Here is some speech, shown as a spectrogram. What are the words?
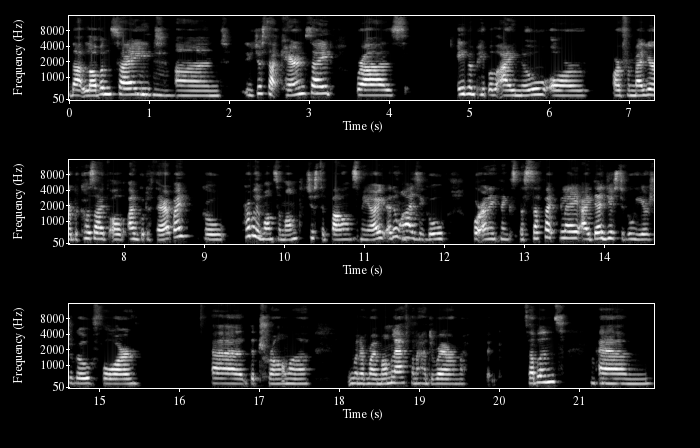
that loving side Mhm. and just that caring side. Whereas even people that I know or are familiar because I've, all, I go to therapy, go probably once a month just to balance me out. I don't actually go for anything specifically. I did used to go years ago for uh the trauma whenever my mum left when I had to rear my like, siblings. Mhm. Um,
